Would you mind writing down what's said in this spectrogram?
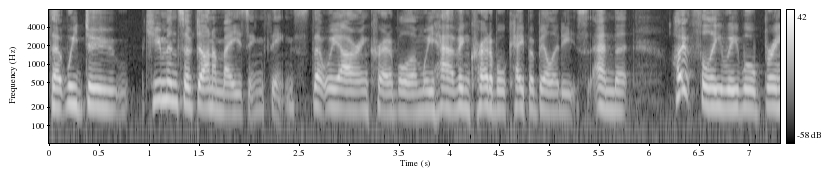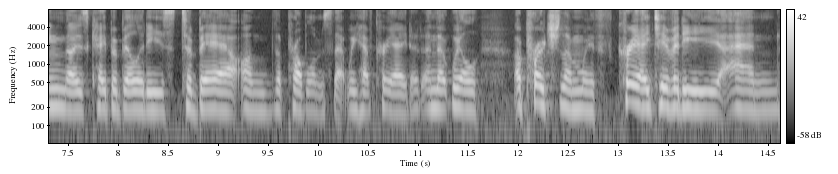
That we do. Humans have done amazing things. That we are incredible, and we have incredible capabilities, and that hopefully we will bring those capabilities to bear on the problems that we have created and that we'll approach them with creativity and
